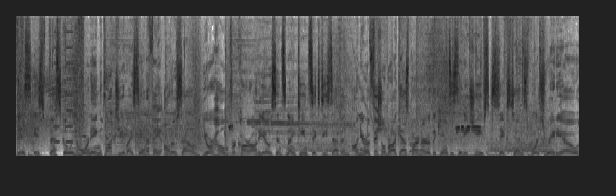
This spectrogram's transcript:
This is Fescoe in the Morning, brought to you by Santa Fe Auto Sound, your home for car audio since 1967, on your official broadcast partner of the Kansas City Chiefs, 610 Sports Radio.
